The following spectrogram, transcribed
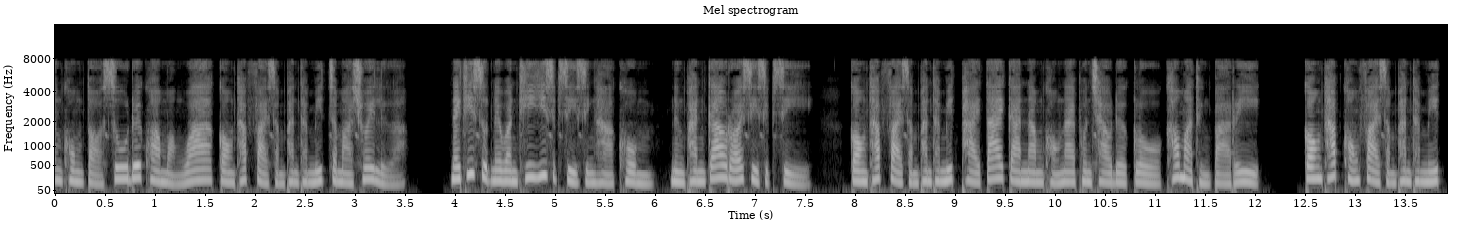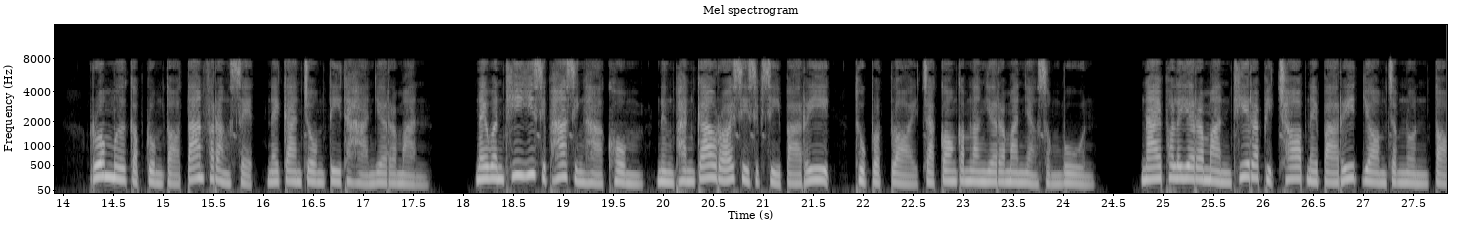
ยังคงต่อสู้ด้วยความหวังว่ากองทัพฝ่ายสัมพันธมิตรจะมาช่วยเหลือ ในที่สุดในวันที่ 24 สิงหาคม 1944 กองทัพฝ่ายสัมพันธมิตรภายใต้การนำของนายพลชาวเดอโกลเข้ามาถึงปารีส กองทัพของฝ่ายสัมพันธมิตร ร่วมมือกับกลุ่มต่อต้านฝรั่งเศส ในการโจมตีทหารเยอรมัน ในวันที่ 25 สิงหาคม 1944 ปารีสถูกปลดปล่อยจากกองกำลังเยอรมันอย่างสมบูรณ์ นายพลเยอรมันที่รับผิดชอบในปารีสยอมจำนนต่อ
